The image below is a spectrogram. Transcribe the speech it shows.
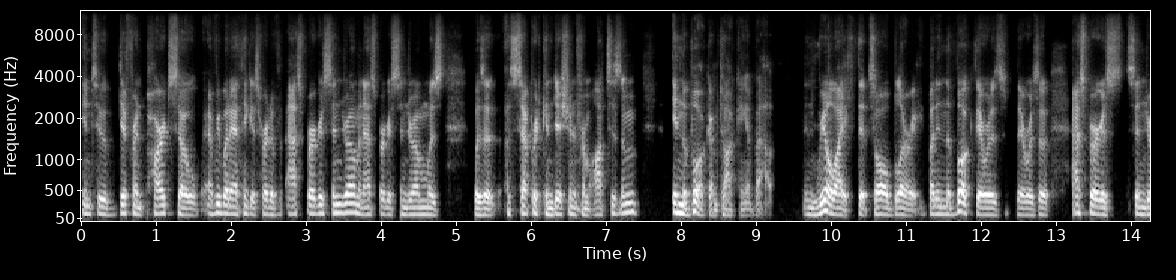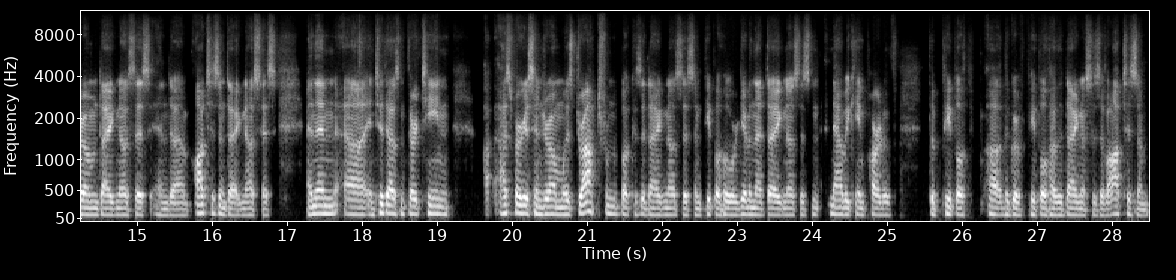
into different parts. So everybody, I think, has heard of Asperger's syndrome, and Asperger's syndrome was was a, a separate condition from autism. In the book, I'm talking about. In real life, that's all blurry. But in the book, there was there was a Asperger's syndrome diagnosis and um, autism diagnosis. And then uh, in 2013, uh, Asperger's syndrome was dropped from the book as a diagnosis, and people who were given that diagnosis now became part of the people, uh, the group of people who have the diagnosis of autism.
